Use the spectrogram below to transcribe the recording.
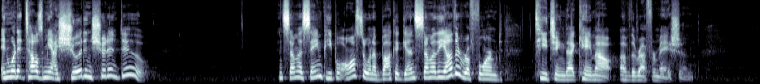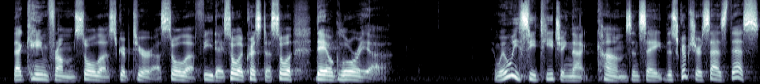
and what it tells me I should and shouldn't do. And some of the same people also want to buck against some of the other Reformed teaching that came out of the Reformation, that came from sola scriptura, sola fide, sola Christus, sola deo gloria. And when we see teaching that comes and say, the scripture says this,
